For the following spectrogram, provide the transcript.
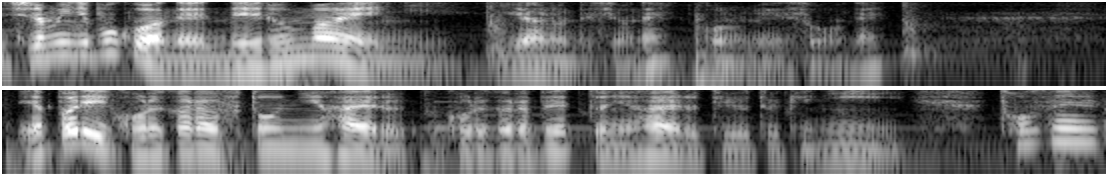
ちなみに僕はね寝る前にやるんですよね。この瞑想をね。やっぱりこれから布団に入るこれからベッドに入るという時に当然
